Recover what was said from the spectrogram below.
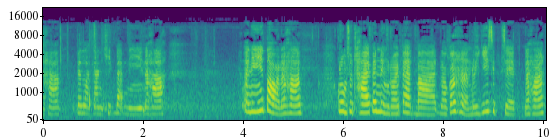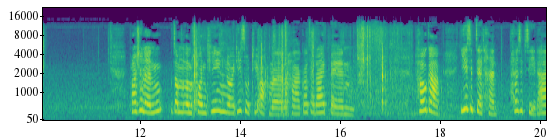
นะคะ เป็นหลักการคิดแบบนี้นะคะ อันนี้ต่อนะคะ กลุ่มสุดท้ายเป็น 108 บาท เราก็หารด้วย 27 นะคะ เพราะฉะนั้นจำนวนคนที่น้อยที่สุดที่ออกมานะคะ ก็จะได้เป็น เท่ากับ 27 หาร 54 ได้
